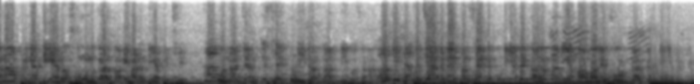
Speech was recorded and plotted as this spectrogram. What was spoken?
ਹਨਾ ਆਪਣੀਆਂ ਧੀਆਂ ਨੂੰ ਫੋਨ ਕਰਦੋਂ ਨਹੀਂ ਹਟਦੀਆਂ ਪਿੱਛੇ ਹਾਂ। ਉਹਨਾਂ ਚਿਰ ਕਿਸੇ ਕੁੜੀ ਦਾ ਘਰ ਨਹੀਂ ਵਸਣਾ। ਉਹ ਕਿੱਦਾਂ? 95% ਕੁੜੀਆਂ ਦੇ ਘਰ ਉਹਨਾਂ ਦੀਆਂ ਮਾਵਾਂ ਨੇ ਫੋਨ ਕਰ ਕਰਕੇ ਹੀ ਬੱਚੇ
